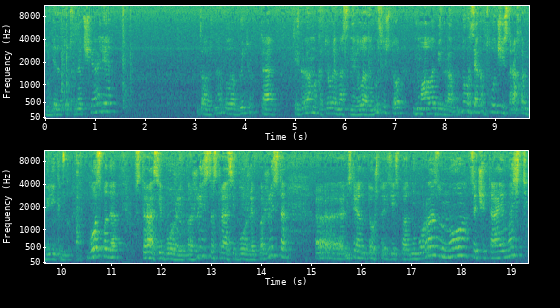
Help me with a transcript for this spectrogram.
где-то тут в начале должна была быть вот та триграмма, которая нас навела на мысль, что мало биграммы. Ну, во всяком случае, страхом великим Господа, в страсе Божией пожиста, страсе Божией пожиста, э, несмотря на то, что здесь по одному разу, но сочетаемость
